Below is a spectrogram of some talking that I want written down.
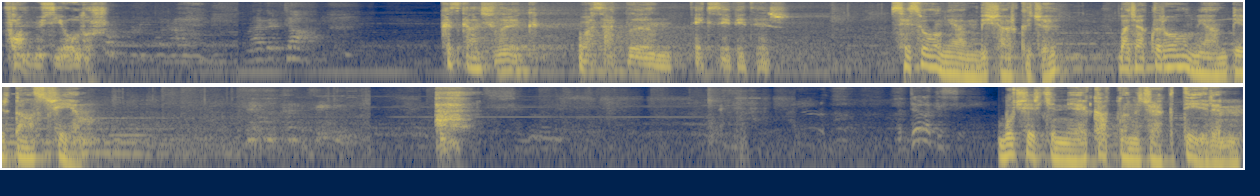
fon müziği olur. Kıskançlık vasatlığın tekzibidir. Sesi olmayan bir şarkıcı, bacakları olmayan bir dansçıyım. Çirkinliğe katlanacak değilim.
